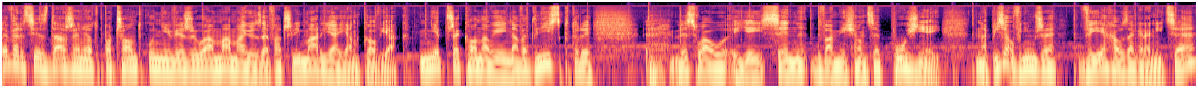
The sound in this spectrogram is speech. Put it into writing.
W tę wersję zdarzeń od początku nie wierzyła mama Józefa, czyli Maria Jankowiak. Nie przekonał jej nawet list, który e, wysłał jej syn dwa miesiące później. Napisał w nim, że wyjechał za granicę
